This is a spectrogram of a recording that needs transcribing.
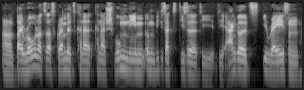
Äh, bei Rollers oder Scrambles kann er, kann er Schwung nehmen, irgendwie, wie gesagt, diese, die, die Angles erasen,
